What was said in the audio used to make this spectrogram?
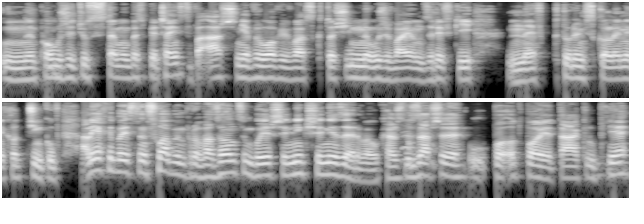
mm, po użyciu systemu bezpieczeństwa, aż nie wyłowi was ktoś inny używając zrywki mm, w którymś z kolejnych odcinków. Ale ja chyba jestem słabym prowadzącym, bo jeszcze nikt się nie zerwał. Każdy zawsze u- po- odpowie tak lub nie.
